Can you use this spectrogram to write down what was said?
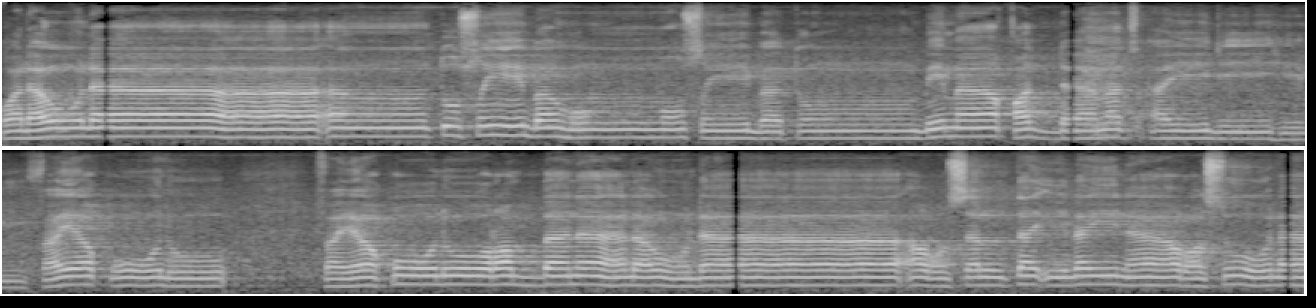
ولولا أن تصيبهم مصيبة بما قدمت أيديهم فيقولوا فيقولوا ربنا لولا أرسلت إلينا رسولا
